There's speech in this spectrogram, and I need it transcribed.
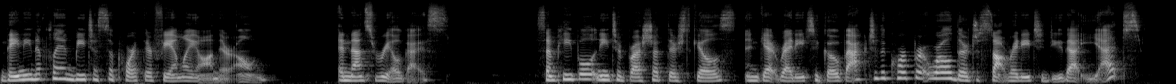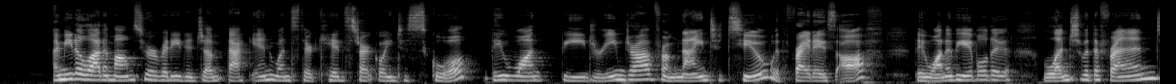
They need a plan B to support their family on their own. And that's real, guys. Some people need to brush up their skills and get ready to go back to the corporate world. They're just not ready to do that yet. I meet a lot of moms who are ready to jump back in once their kids start going to school. They want the dream job from nine to two with Fridays off. They want to be able to lunch with a friend,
